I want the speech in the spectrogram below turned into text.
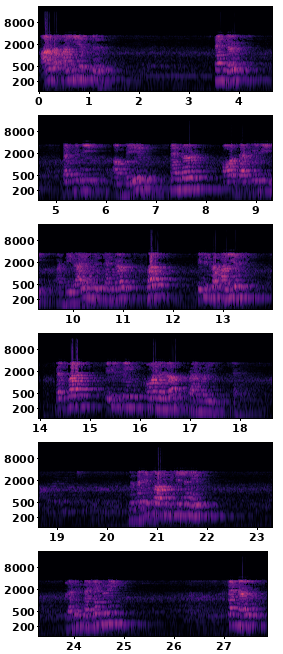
are the highest standards. That may be a base standard or that may be a derived standard but it is the highest. That's why it is being called as the primary. The second classification is that is secondary standards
